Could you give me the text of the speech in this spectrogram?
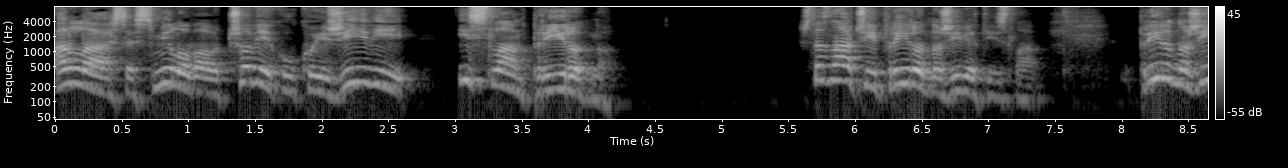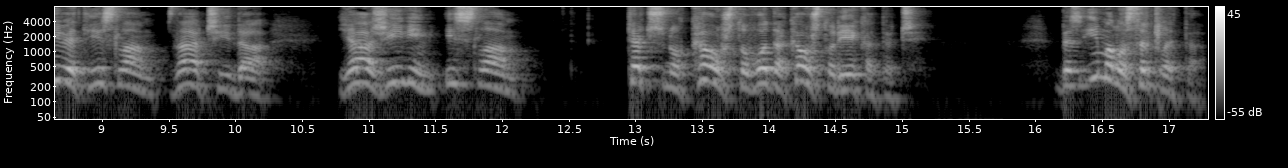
Allah se smilovao čovjeku koji živi islam prirodno. Šta znači prirodno živjeti islam? Prirodno živjeti islam znači da ja živim islam tečno kao što voda, kao što rijeka teče. Bez imalo srkleta,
